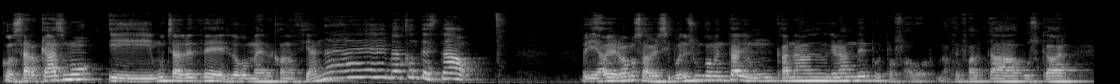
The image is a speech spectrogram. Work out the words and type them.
con sarcasmo y muchas veces luego me reconocían, ¡ay, me has contestado! Oye, a ver, vamos a ver, si pones un comentario en un canal grande, pues por favor, no hace falta buscar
